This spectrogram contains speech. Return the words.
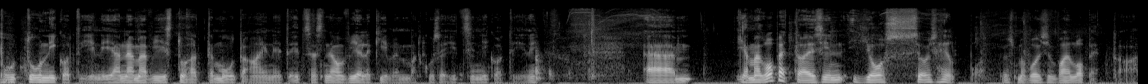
puuttuu nikotiini ja nämä 5000 muuta aineita. Itse asiassa ne on vielä kivemmat kuin se itse nikotiini. Ähm, ja mä lopettaisin, jos se olisi helppo, jos mä voisin vain lopettaa.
